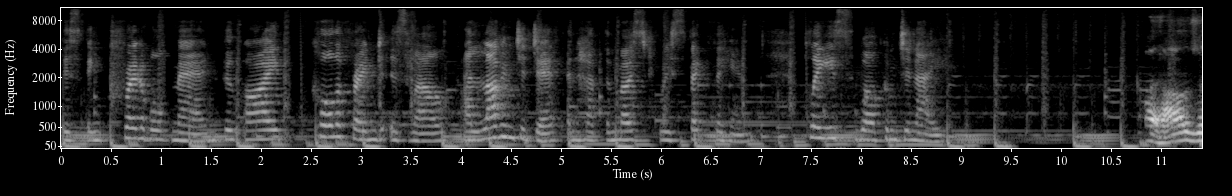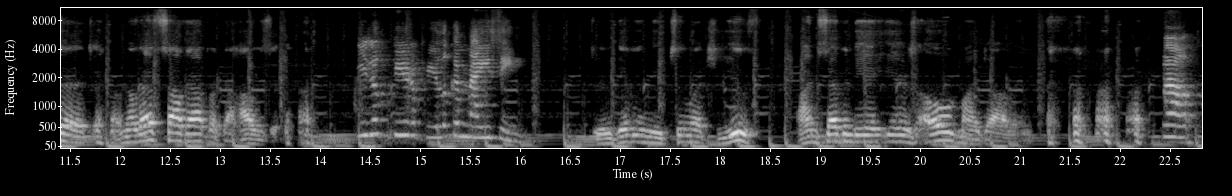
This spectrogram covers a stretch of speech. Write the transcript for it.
this incredible man who I call a friend as well. I love him to death and have the most respect for him. Please welcome Danné. Hi, how's it? No, that's South Africa. How's it? you look beautiful. You look amazing. You're giving me too much youth. I'm 78 years old, my darling. well,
